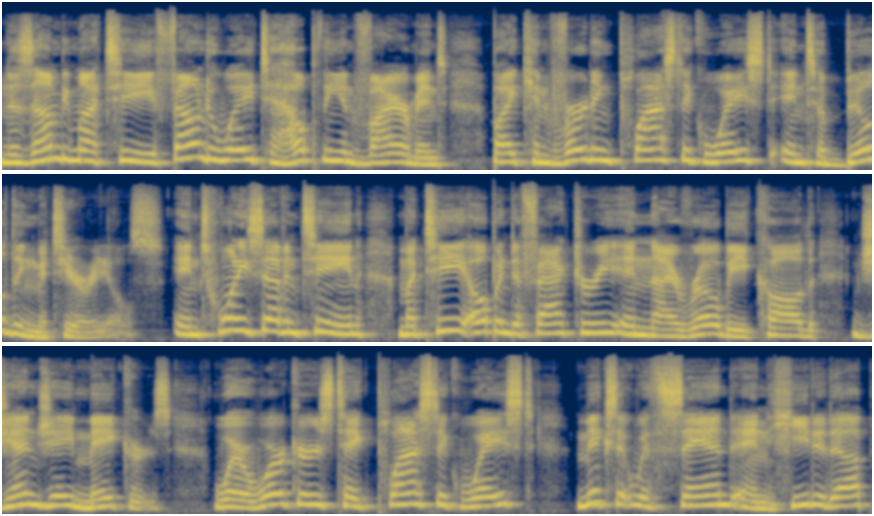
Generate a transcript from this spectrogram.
Nzambi Matee found a way to help the environment by converting plastic waste into building materials. In 2017, Mati opened a factory in Nairobi called Gjenge makers, where workers take plastic waste, mix it with sand, and heat it up,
